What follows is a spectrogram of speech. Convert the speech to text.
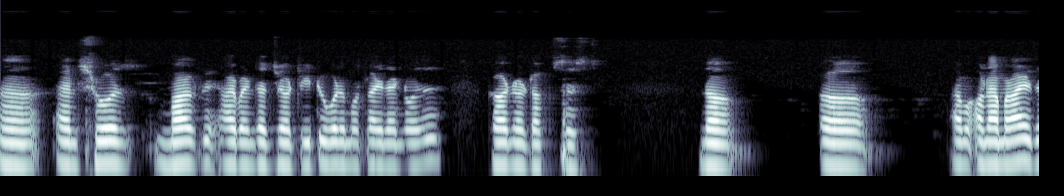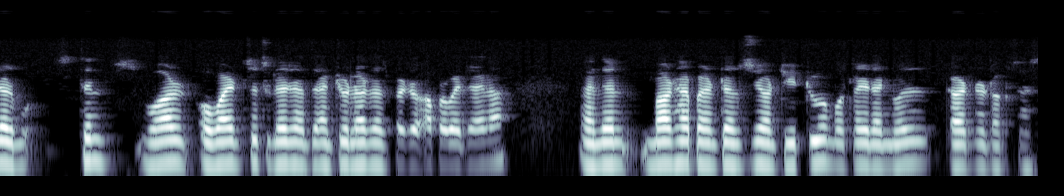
uh, and shows marked hyperintensity on T2 what is most likely diagnosis Cyst. Now, uh, on MRI, there's thin walled ovoid cyst lesion at the anterior lateral aspect of upper vagina, and then marked hyperintensity on T2, most likely duct cyst.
